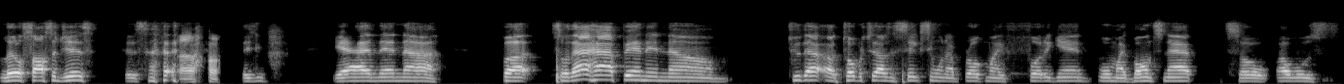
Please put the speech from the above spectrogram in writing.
little sausages. Cause oh. just, yeah, and then uh, but so that happened in um to that October 2016 when I broke my foot again. Well, my bone snapped. So I was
